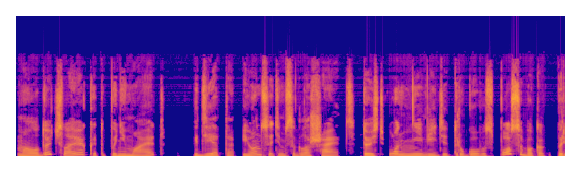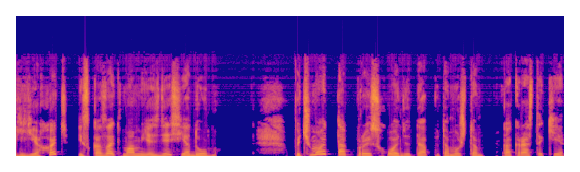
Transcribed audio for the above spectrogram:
молодой человек это понимает, где-то, и он с этим соглашается. То есть он не видит другого способа, как приехать и сказать, мам, я здесь, я дома. Почему это так происходит? Да? Потому что как раз-таки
